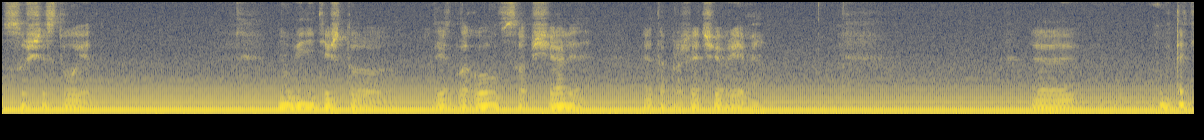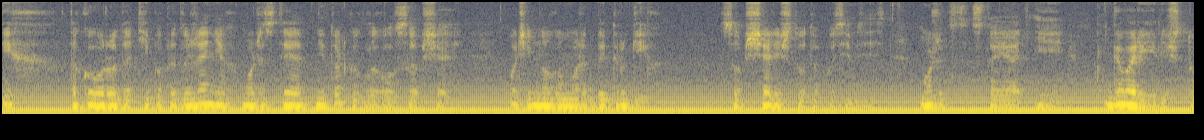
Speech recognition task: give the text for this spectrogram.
существует. Ну, видите, что здесь глагол сообщали, это прошедшее время. Э, в таких такого рода типа предложениях может стоять не только глагол сообщали, очень много может быть других. Сообщали что, допустим, здесь может стоять и говорили, что.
